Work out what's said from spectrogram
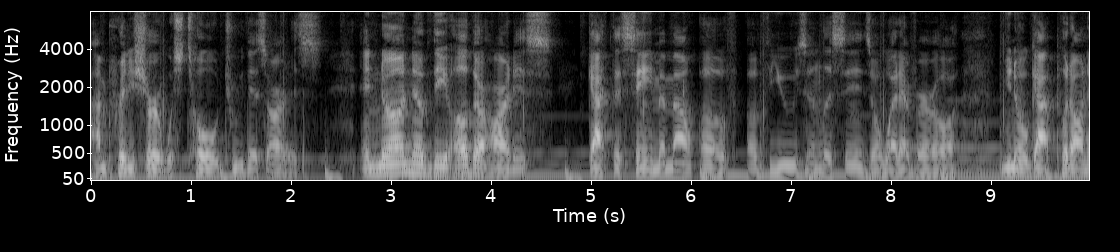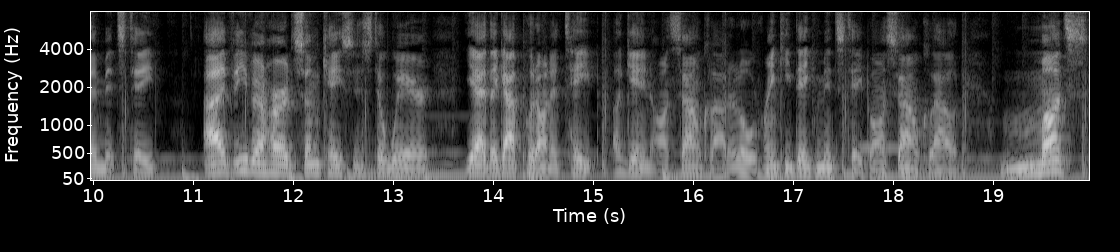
i'm pretty sure was told to this artist and none of the other artists got the same amount of, of views and listens or whatever, or you know, got put on a mixtape. I've even heard some cases to where, yeah, they got put on a tape again on SoundCloud, a little rinky dink mixtape on SoundCloud, months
